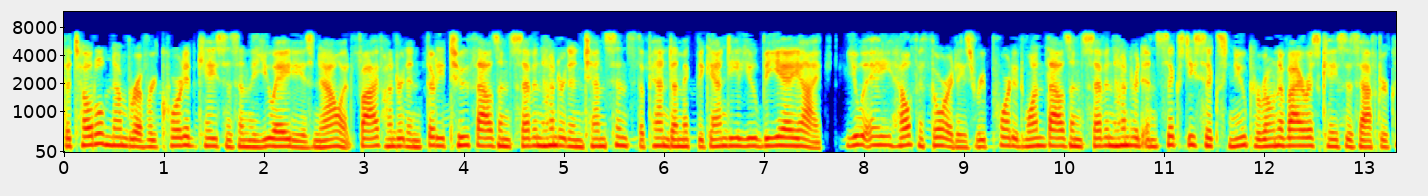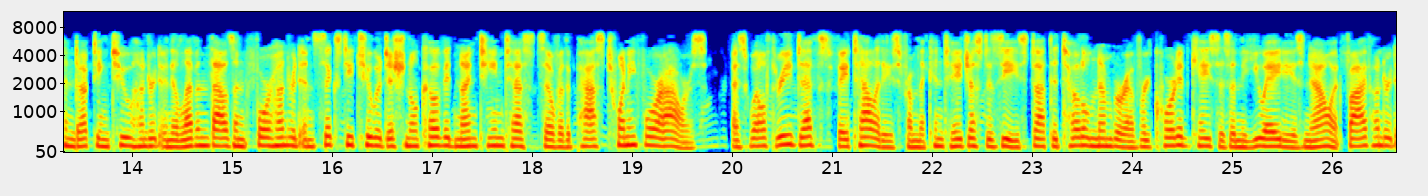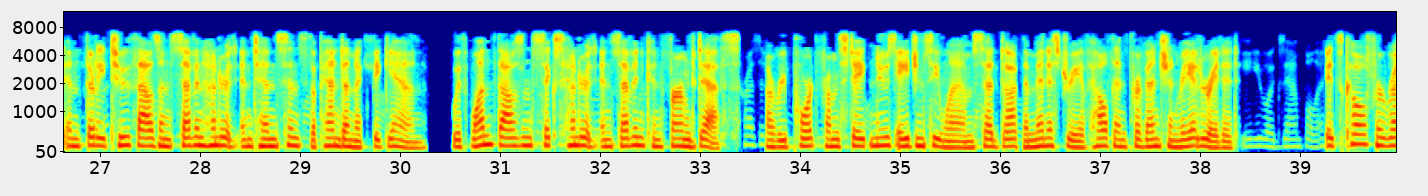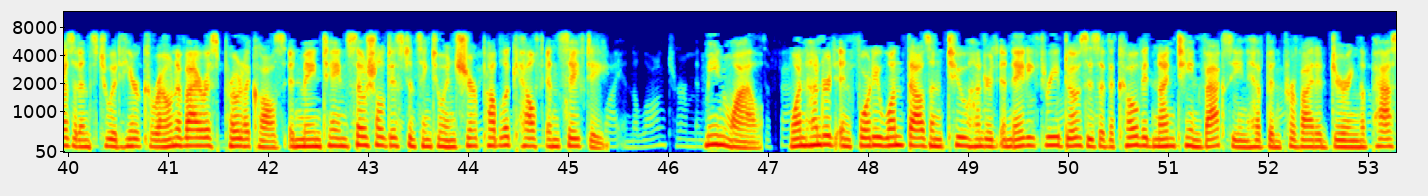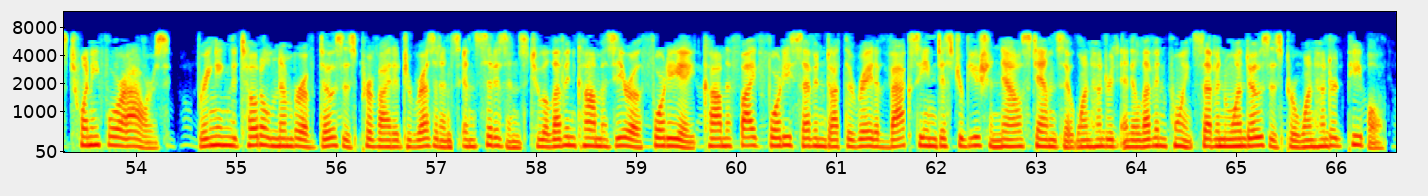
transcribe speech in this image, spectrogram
The total number of recorded cases in the UAE is now at 532,710 since the pandemic began. DUBAI, UAE health authorities reported 1,766 new coronavirus cases after conducting 211,462 additional COVID-19 tests over the past 24 hours as well three deaths fatalities from the contagious disease. The total number of recorded cases in the UAE is now at 532,710 since the pandemic began, with 1,607 confirmed deaths, a report from state news agency WAM said. The Ministry of Health and Prevention reiterated its call for residents to adhere coronavirus protocols and maintain social distancing to ensure public health and safety. Meanwhile, 141,283 doses of the COVID-19 vaccine have been provided during the past 24 hours, bringing the total number of doses provided to residents and citizens to 11,048,547. The rate of vaccine distribution now stands at 111.71 doses per 100 people.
